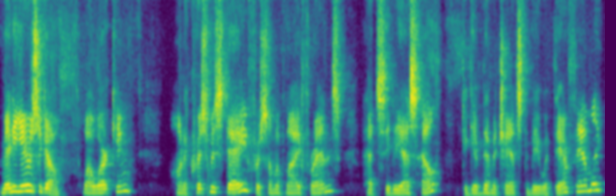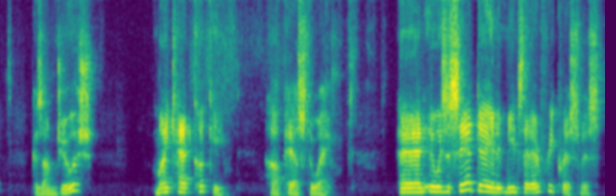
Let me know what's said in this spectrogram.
Many years ago, while working on a Christmas day for some of my friends at CVS Health to give them a chance to be with their family, because I'm Jewish, my cat Cookie uh, passed away. And it was a sad day, and it means that every Christmas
